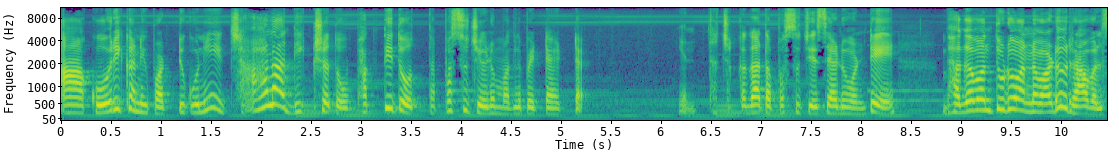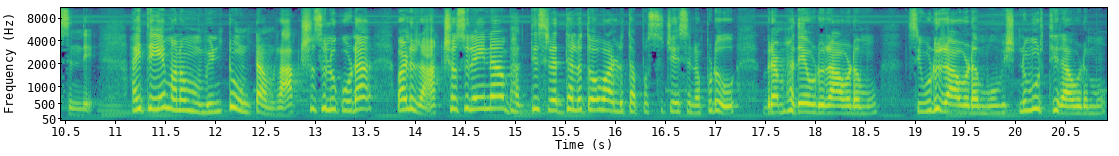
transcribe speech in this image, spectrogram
ఆ కోరికని పట్టుకుని చాలా దీక్షతో భక్తితో తపస్సు చేయడం మొదలుపెట్టాట ఎంత చక్కగా తపస్సు చేశాడు అంటే భగవంతుడు అన్నవాడు రావాల్సిందే. అయితే మనం వింటూ ఉంటాం రాక్షసులు కూడా వాళ్ళు రాక్షసులైన భక్తి శ్రద్ధలతో వాళ్ళు తపస్సు చేసినప్పుడు బ్రహ్మదేవుడు రావడము శివుడు రావడము విష్ణుమూర్తి రావడము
